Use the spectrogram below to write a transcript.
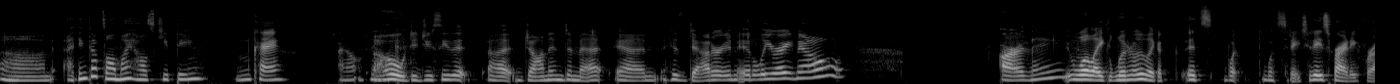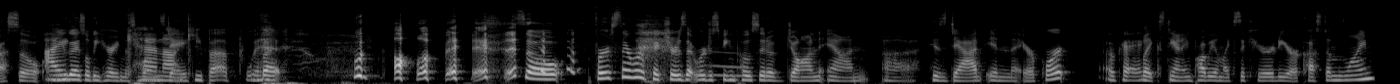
Um, I think that's all my housekeeping. Okay. I don't think. Oh, did you see that uh, John and Demet and his dad are in Italy right now? Are they? Well, like literally, like a, it's what what's today? Today's Friday for us, so I you guys will be hearing this Cannot Wednesday. keep up with, But with all of it. so first there were pictures that were just being posted of John and uh, his dad in the airport, okay. like standing probably in like security or customs line.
